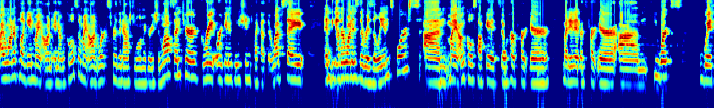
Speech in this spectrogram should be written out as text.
I want to plug in my aunt and uncle. So my aunt works for the National Immigration Law Center, great organization. Check out their website. And the other one is the Resilience Force. Um, my uncle Saket, so her partner, Marielena's partner, um, he works with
